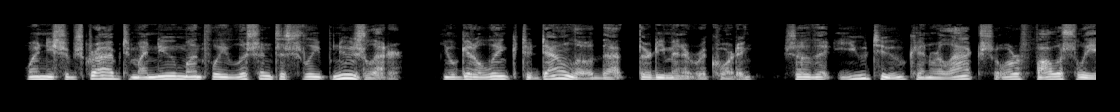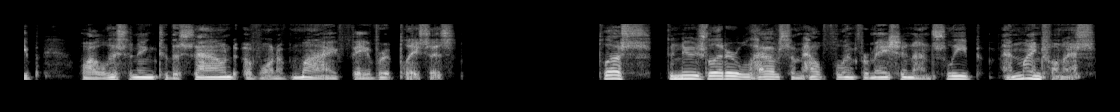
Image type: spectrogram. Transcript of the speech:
When you subscribe to my new monthly Listen to Sleep newsletter, you'll get a link to download that 30 minute recording so that you too can relax or fall asleep while listening to the sound of one of my favorite places. Plus, the newsletter will have some helpful information on sleep and mindfulness,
